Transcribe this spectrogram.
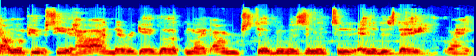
I want people to see how I never gave up, and like I'm still being resilient to the end of this day. Like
